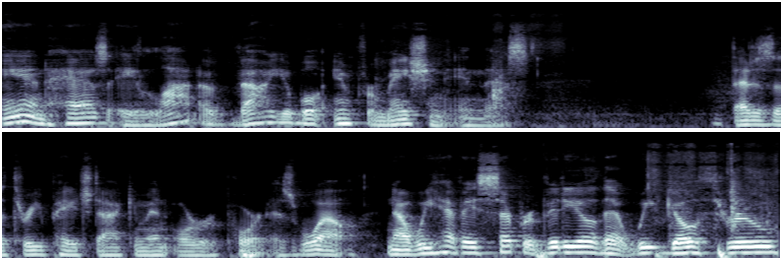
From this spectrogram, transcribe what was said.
and has a lot of valuable information in this. That is a three-page document or report as well. Now, we have a separate video that we go through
